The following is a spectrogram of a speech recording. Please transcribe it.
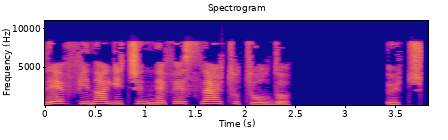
Dev final için nefesler tutuldu. 3.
